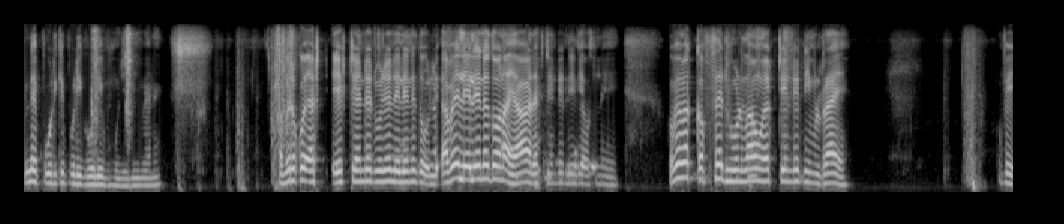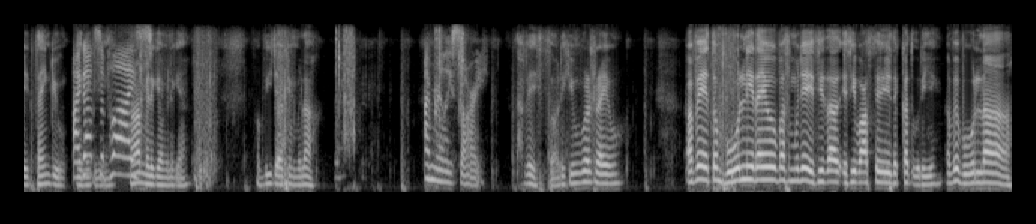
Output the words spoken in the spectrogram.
ले पूरी की पूरी गोली भूंज ली मैंने। अबे रुको एक्सटेंडेड मुझे ले लेने दो ले, अबे ले लेने दो ना यार एक्सटेंडेड ले लिया उसने। अबे मैं कब से ढूंढ रहा हूँ एक्सटेंडेड नहीं मिल रहा है। अबे थैंक यू I got हाँ मिल गया मिल गया। अभी जाके मिला। I'm really sorry. अबे सॉरी क्यों बोल रहे हो? अबे तुम बोल नहीं रहे हो बस मुझे इसी ता- इसी बात से दिक्कत हो रही है। अबे बोलना।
